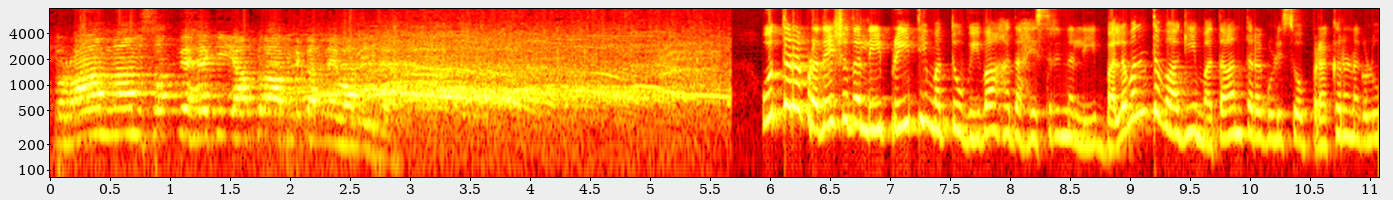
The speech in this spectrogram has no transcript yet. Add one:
तो राम नाम सत्य है कि यात्रा अब निकलने वाली है ಉತ್ತರ ಪ್ರದೇಶದಲ್ಲಿ ಪ್ರೀತಿ ಮತ್ತು ವಿವಾಹದ ಹೆಸರಿನಲ್ಲಿ ಬಲವಂತವಾಗಿ ಮತಾಂತರಗೊಳಿಸೋ ಪ್ರಕರಣಗಳು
